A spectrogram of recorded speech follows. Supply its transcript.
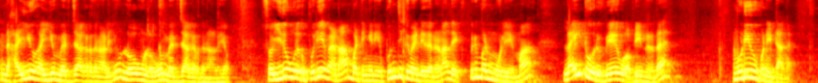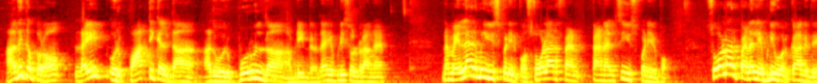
இந்த ஹையும் ஹையும் மெர்ஜ் ஆகிறதுனாலையும் லோவும் லோவும் மெர்ஜ் ஆகிறதுனாலையும். ஸோ இது உங்களுக்கு புரிய வேணாம் பட் இங்கே நீங்கள் புரிஞ்சிக்க வேண்டியது என்னென்னா அந்த எக்ஸ்பிரிமெண்ட் மூலியமாக லைட் ஒரு வேவ் அப்படின்றத முடிவு பண்ணிட்டாங்க. அதுக்கப்புறம் லைட் ஒரு பார்ட்டிக்கல் தான் அது ஒரு பொருள் தான் அப்படின்றத எப்படி சொல்கிறாங்க நம்ம எல்லாருமே யூஸ் பண்ணியிருப்போம் சோலார் ஃபேன் பேனல்ஸ் யூஸ் பண்ணியிருப்போம் சோலார் பேனல் எப்படி ஒர்க் ஆகுது?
